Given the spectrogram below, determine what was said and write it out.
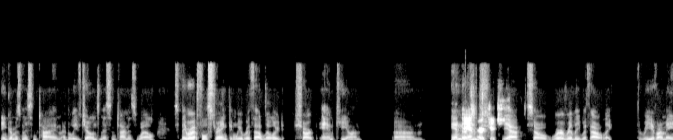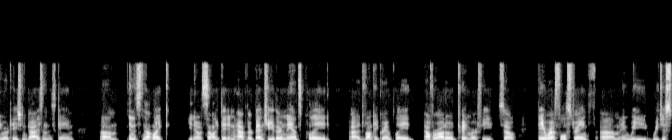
Ingram has missed some time. I believe Jones missed some time as well. So they were at full strength, and we were without Lillard, Sharpe, and Keon, um, and Nurkic. And Nurkic. Yeah, so we're really without like three of our main rotation guys in this game, um, and it's not like you know it's not like they didn't have their bench either. Nance played, uh, Devonte Graham played, Alvarado, Trey Murphy, so they were at full strength, um, and we we just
